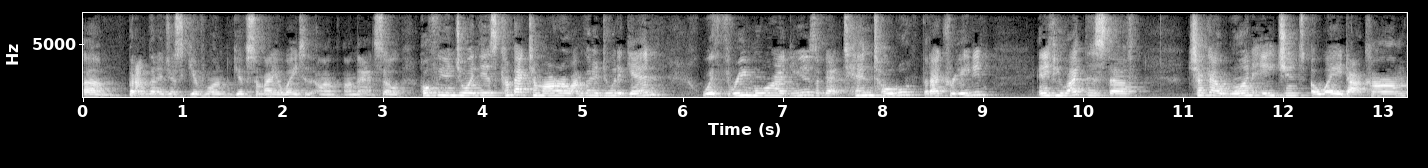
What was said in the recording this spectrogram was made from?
Um, but I'm going to just give one, give somebody away to on, on that. So hopefully you enjoyed this. Come back tomorrow. I'm going to do it again with three more ideas. I've got 10 total that I created. And if you like this stuff, check out oneagentaway.com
